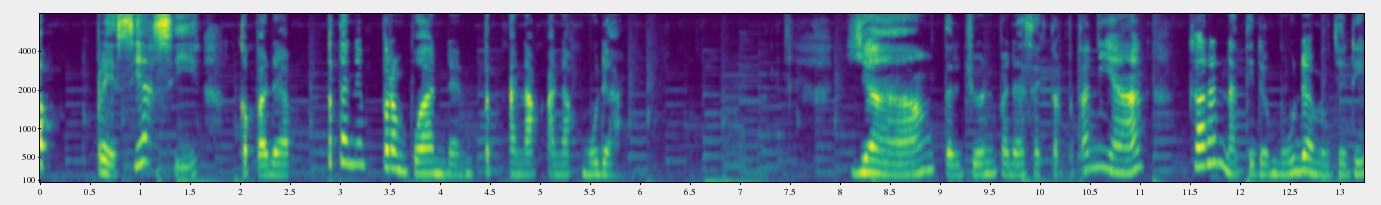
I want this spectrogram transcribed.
apresiasi kepada petani perempuan dan anak-anak muda yang terjun pada sektor pertanian karena tidak mudah menjadi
